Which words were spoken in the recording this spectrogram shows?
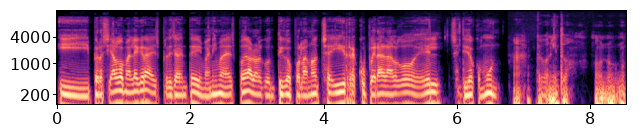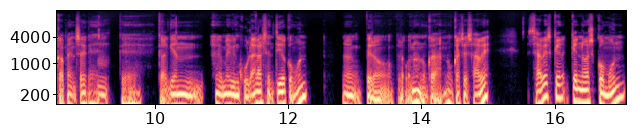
Y, pero si algo me alegra es precisamente y me anima es poder hablar contigo por la noche y recuperar algo del sentido común. Ah, qué bonito. Nu- nu- Nunca pensé que, Mm. que- que alguien eh, me vinculara al sentido común, Eh, pero, pero bueno, nunca, nunca se sabe. ¿Sabes que, que no es común?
